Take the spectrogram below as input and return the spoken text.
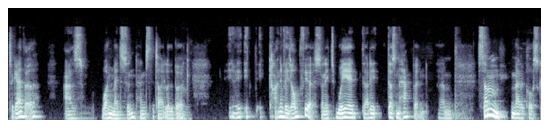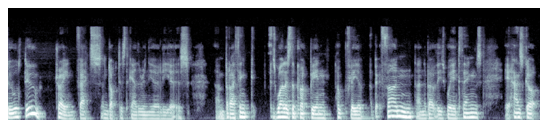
together as one medicine, hence the title of the book, you know, it, it kind of is obvious and it's weird that it doesn't happen. Um, some medical schools do train vets and doctors together in the early years. Um, but I think, as well as the book being hopefully a, a, bit fun and about these weird things, it has got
